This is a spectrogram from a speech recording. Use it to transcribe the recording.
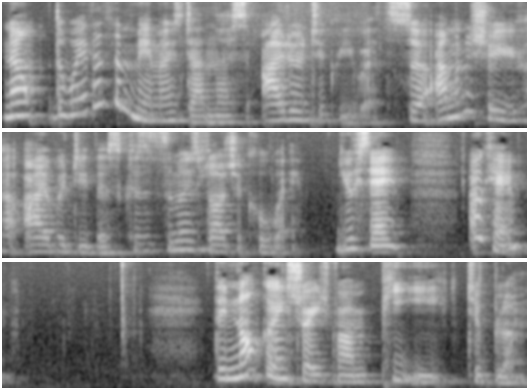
Now, the way that the memo's done this, I don't agree with. So I'm going to show you how I would do this because it's the most logical way. You say, okay, they're not going straight from PE to Bloem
